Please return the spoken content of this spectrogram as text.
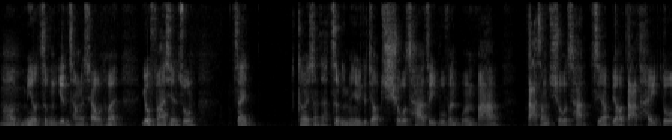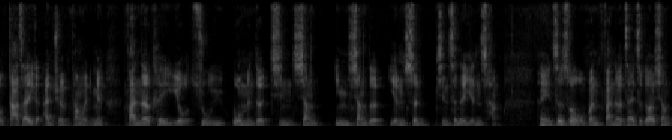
然后没有这种延长的效果。突然又发现说，在高位相差这里面有一个叫球差这一部分，我们把它打上球差，只要不要打太多，打在一个安全范围里面，反而可以有助于我们的景象影像的延伸、景深的延长。嘿，这时候我们反而在这个相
